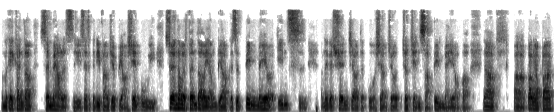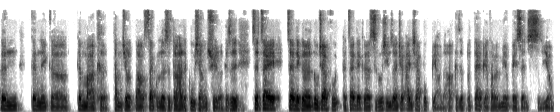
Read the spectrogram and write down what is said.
我们可以看到神美好的旨意在这个地方就表现无疑。虽然他们分道扬镳，可是并没有因此那个宣教的果效就就减少，并没有哈。那啊，巴拿巴跟跟那个跟马可他们就到塞浦路斯，到他的故乡去了。可是这在在那个路加福呃，在那个使徒行传就按下不表了哈。可是不代表他们没有被神使用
